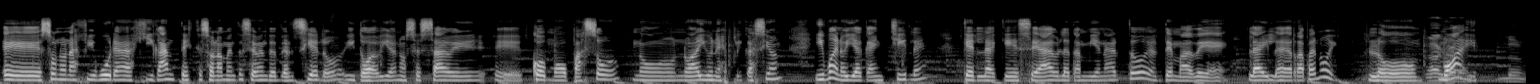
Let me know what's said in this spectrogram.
Eh, son unas figuras gigantes que solamente se ven desde el cielo y todavía no se sabe eh, cómo pasó, no, no hay una explicación. Y bueno, y acá en Chile, que es la que se habla también harto, el tema de la isla de Rapa Nui, los Ah, Moai, los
